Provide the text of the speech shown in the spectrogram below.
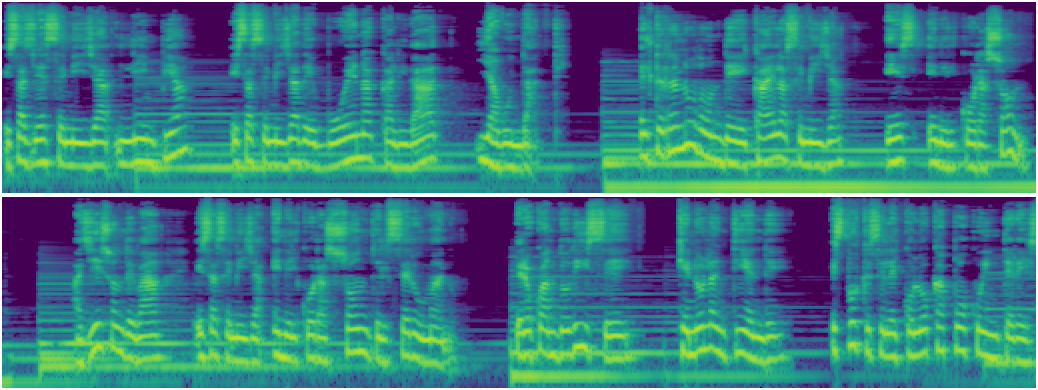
esa semilla limpia, esa semilla de buena calidad y abundante. El terreno donde cae la semilla es en el corazón. Allí es donde va esa semilla, en el corazón del ser humano. Pero cuando dice que no la entiende, es porque se le coloca poco interés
